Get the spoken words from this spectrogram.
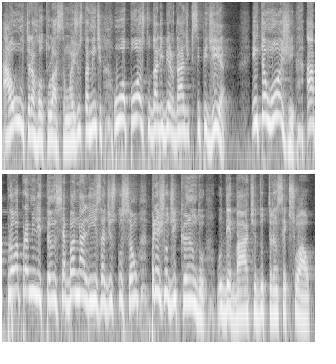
A ultra-rotulação é justamente o oposto da liberdade que se pedia. Então hoje a própria militância banaliza a discussão, prejudicando o debate do transexual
